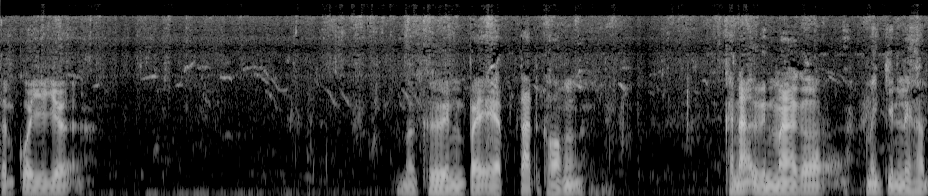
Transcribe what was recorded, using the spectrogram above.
ต้นกล้วยเยอะๆเมื่อคืนไปแอบตัดของคณะอื่นมาก็ไม่กินเลยครับ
